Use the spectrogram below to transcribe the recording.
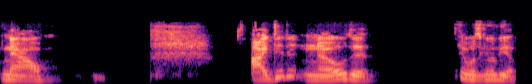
Now, I didn't know that it was going to be a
